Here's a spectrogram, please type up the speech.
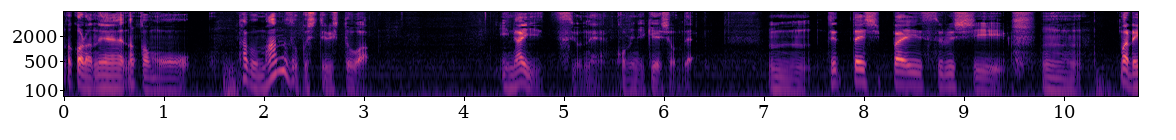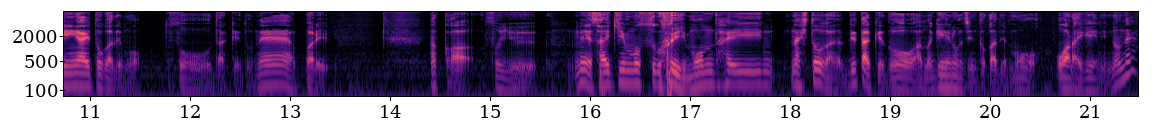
だからね、なんかもう、多分満足してる人はいないですよね、コミュニケーションで。うん、絶対失敗するし、うん、まあ恋愛とかでもそうだけどね、やっぱり。なんか、そういう、ね、最近もすごい 問題な人が出たけど、あの芸能人とかでも、お笑い芸人のね、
